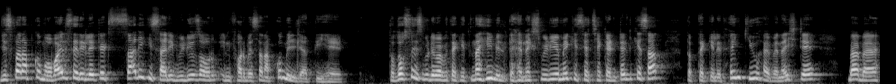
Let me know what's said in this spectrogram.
जिस पर आपको मोबाइल से रिलेटेड सारी की सारी वीडियोस और इन्फॉर्मेशन आपको मिल जाती है। तो दोस्तों, इस वीडियो में अभी तक इतना ही। मिलते हैं नेक्स्ट वीडियो में किसी अच्छे कंटेंट के साथ। तब तक के लिए thank you have a nice day bye bye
